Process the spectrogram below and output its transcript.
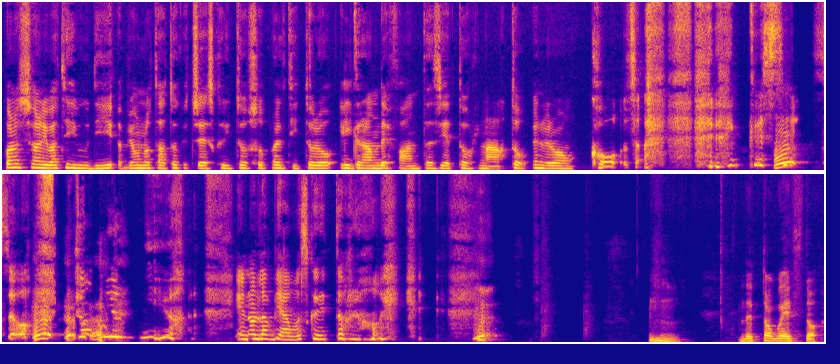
Quando ci sono arrivati i DVD abbiamo notato che c'è scritto sopra il titolo Il grande fantasy è tornato e noi eravamo cosa? In che senso? Oh mio Dio! E non l'abbiamo scritto noi. Detto questo,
